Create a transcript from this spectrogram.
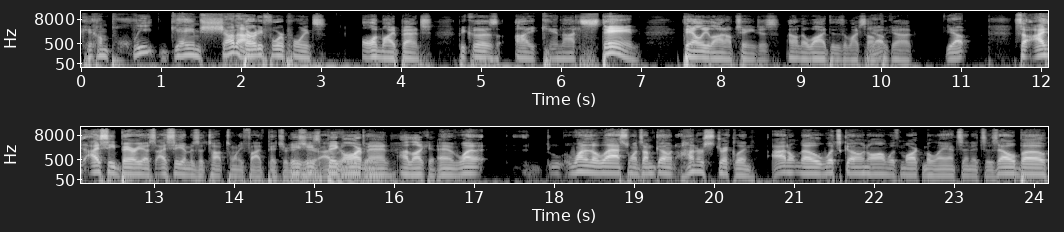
Complete game shutout. 34 points on my bench because I cannot stand daily lineup changes. I don't know why I did it to myself, Yep. but God. Yep. So I, I see Berrios. I see him as a top twenty-five pitcher He, this year. he's I big really arm, do. man. I like it. And one one of the last ones I'm going Hunter Strickland. I don't know what's going on with Mark Melancon. It's his elbow.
